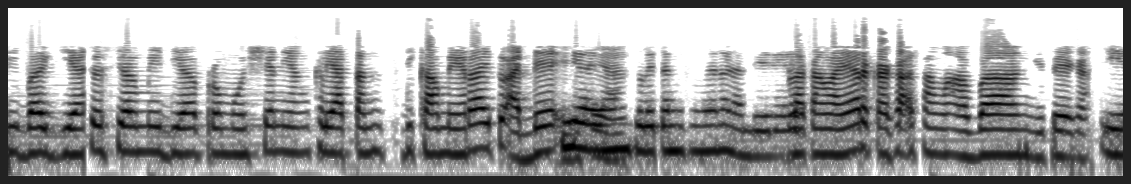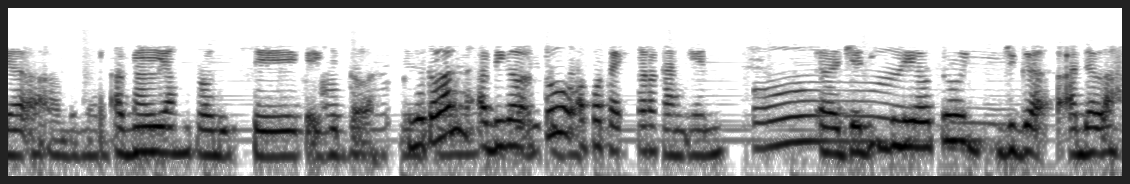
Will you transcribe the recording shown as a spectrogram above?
di bagian sosial media promotion yang kelihatan di kamera itu adik. Iya gitu ya? yang kelihatan di kamera adik. Belakang layar kakak sama abang gitu ya kak? Iya benar. Abi yang produksi kayak oh, gitu lah. Kebetulan Abi kalau gitu, tuh apoteker kan in. Oh. Uh, jadi beliau tuh juga adalah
